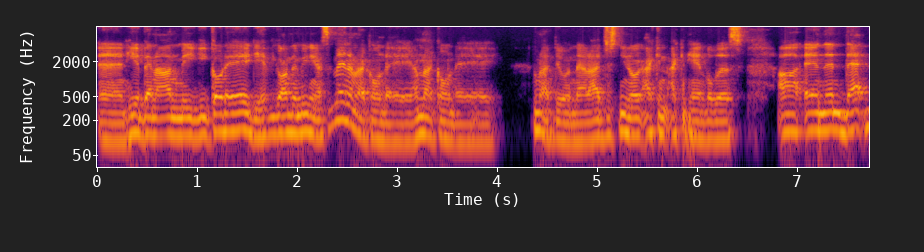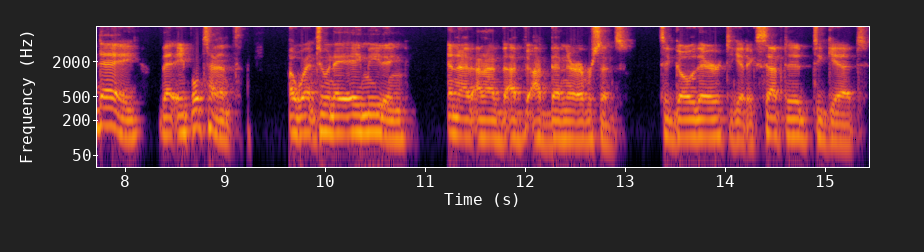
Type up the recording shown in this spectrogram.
And he had been on me you go to aa Do you have you gone to a meeting? I said man i'm not going to aa i'm not going to aa i'm not doing that. I just you know i can i can handle this. Uh, and then that day that april 10th I went to an AA meeting, and, I, and I've, I've I've been there ever since. To go there, to get accepted, to get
